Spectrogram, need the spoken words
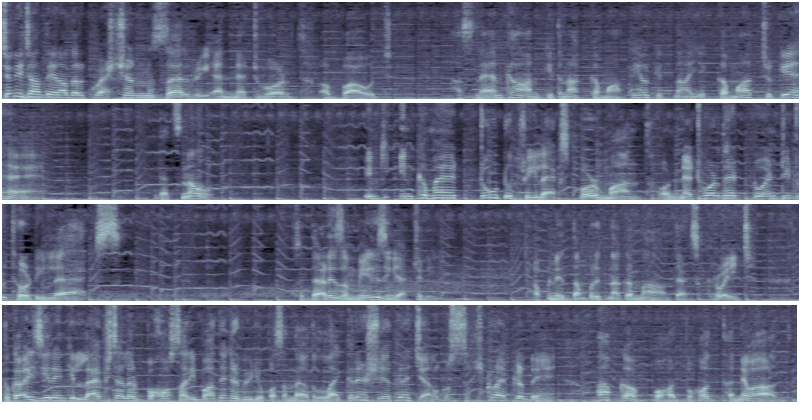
चलिए जानते हैं other question salary and net worth Hasnain Khan कितना कमाते हैं और कितना ये कमा चुके हैं। लेट्स नो इनकी इनकम है two two three lakhs per month और नेटवर्थ है twenty two thirty lakhs so that is amazing actually अपने दम पर इतना करना दैट्स ग्रेट तो गाइज़ ये इनकी लाइफ स्टाइल और बहुत सारी बातें। अगर वीडियो पसंद आया तो लाइक करें शेयर करें चैनल को सब्सक्राइब कर दें। आपका बहुत बहुत धन्यवाद।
